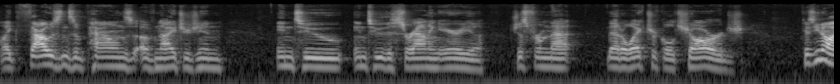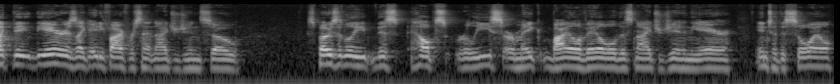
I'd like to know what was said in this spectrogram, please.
like thousands of pounds of nitrogen into into the surrounding area just from that that electrical charge because you know like the, the air is like 85% nitrogen so Supposedly, this helps release or make bioavailable this nitrogen in the air into the soil.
